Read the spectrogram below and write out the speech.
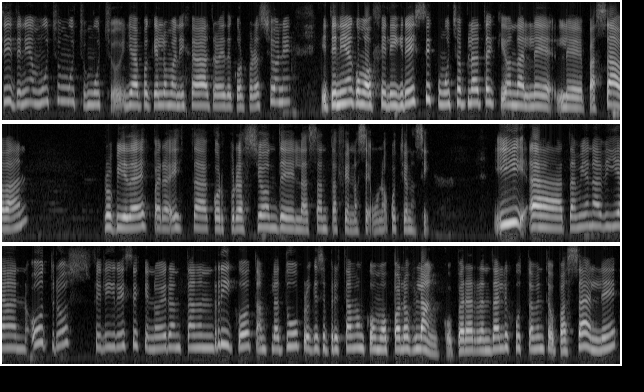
Sí, tenía mucho, mucho, mucho, ya porque él lo manejaba a través de corporaciones y tenía como feligreses con mucha plata que onda le, le pasaban propiedades para esta corporación de la Santa Fe, no sé, una cuestión así. Y ah, también habían otros feligreses que no eran tan ricos, tan platú, porque se prestaban como palos blancos para arrendarle justamente o pasarle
